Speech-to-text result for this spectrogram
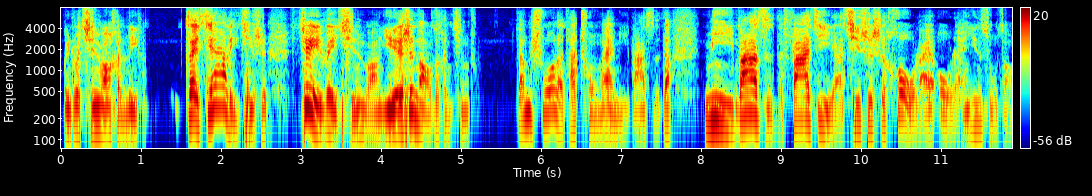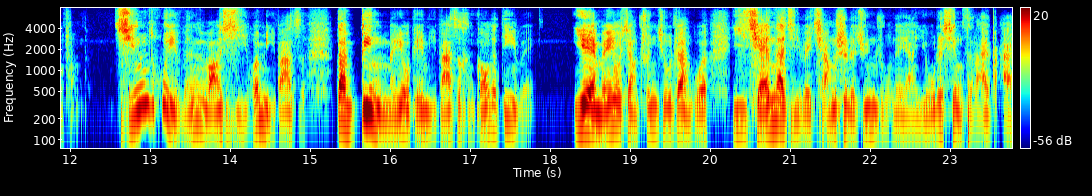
我跟你说，秦王很厉害，在家里其实这位秦王也是脑子很清楚。咱们说了，他宠爱芈八子，但芈八子的发迹呀，其实是后来偶然因素造成的。秦惠文王喜欢芈八子，但并没有给芈八子很高的地位，也没有像春秋战国以前那几位强势的君主那样由着性子来把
